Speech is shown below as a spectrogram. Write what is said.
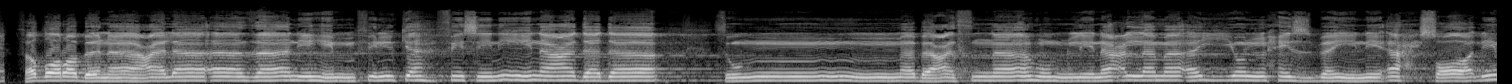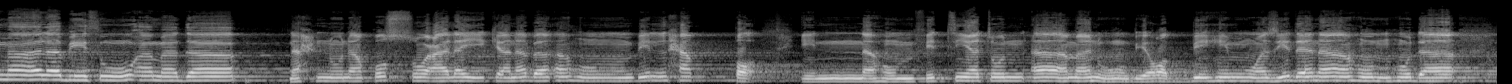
فضربنا على آذانهم في الكهف سنين عددا ثم بعثناهم لنعلم أي الحزبين أحصى لما لبثوا أمدا. نحن نقص عليك نبأهم بالحق إنهم فتية آمنوا بربهم وزدناهم هدى.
